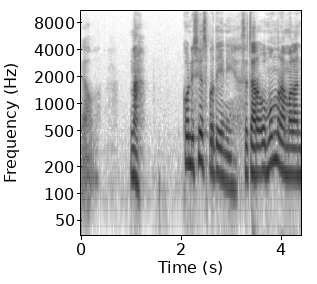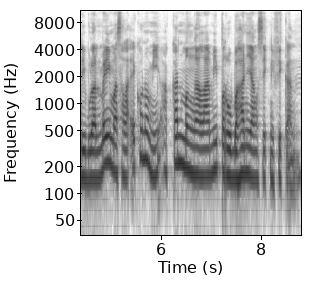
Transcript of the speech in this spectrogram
L. Nah, kondisinya seperti ini. Secara umum ramalan di bulan Mei masalah ekonomi akan mengalami perubahan yang signifikan.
